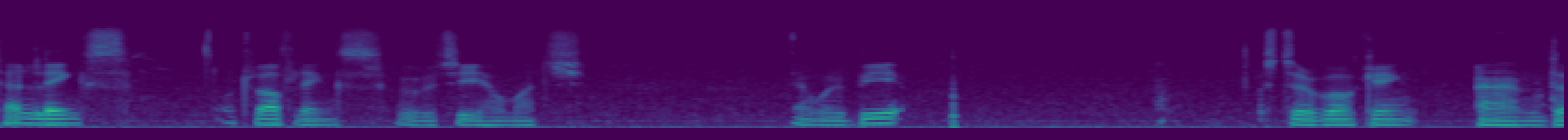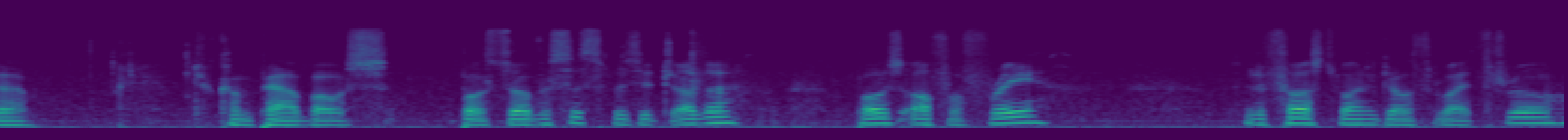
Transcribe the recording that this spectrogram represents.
10 links or 12 links we will see how much there will be. Still working and uh, to compare both both services with each other. Both offer free. So the first one goes right through.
